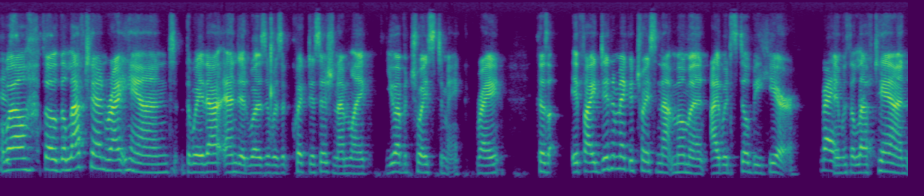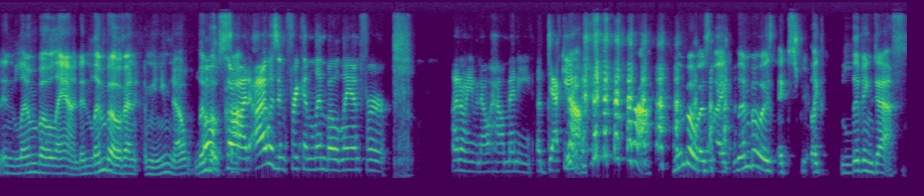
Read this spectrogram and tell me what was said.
well, so the left hand, right hand, the way that ended was it was a quick decision. I'm like, you have a choice to make, right? Because if I didn't make a choice in that moment, I would still be here. Right. And with the left hand in limbo land and limbo event, I mean, you know, limbo. Oh God, I was in freaking limbo land for I don't even know how many, a decade. Yeah. yeah. Limbo is like limbo is like living death.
